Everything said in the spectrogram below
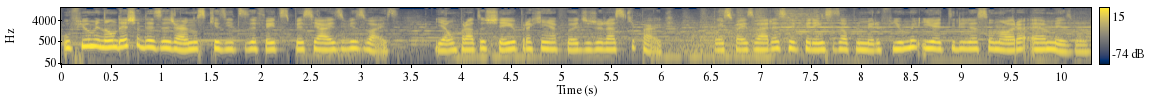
O filme não deixa a desejar nos quesitos efeitos especiais e visuais, e é um prato cheio para quem é fã de Jurassic Park, pois faz várias referências ao primeiro filme e a trilha sonora é a mesma.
